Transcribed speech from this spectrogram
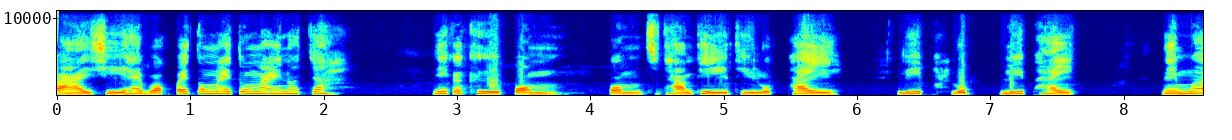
ป้ายชี้ให้บอกไปตรงไหนตรงไหนเนาะจ้ะ นี่ก็คือป่อมป่อมสถานที่ที่ลบภัยลีบหลบลีภัย ในเมื่อ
